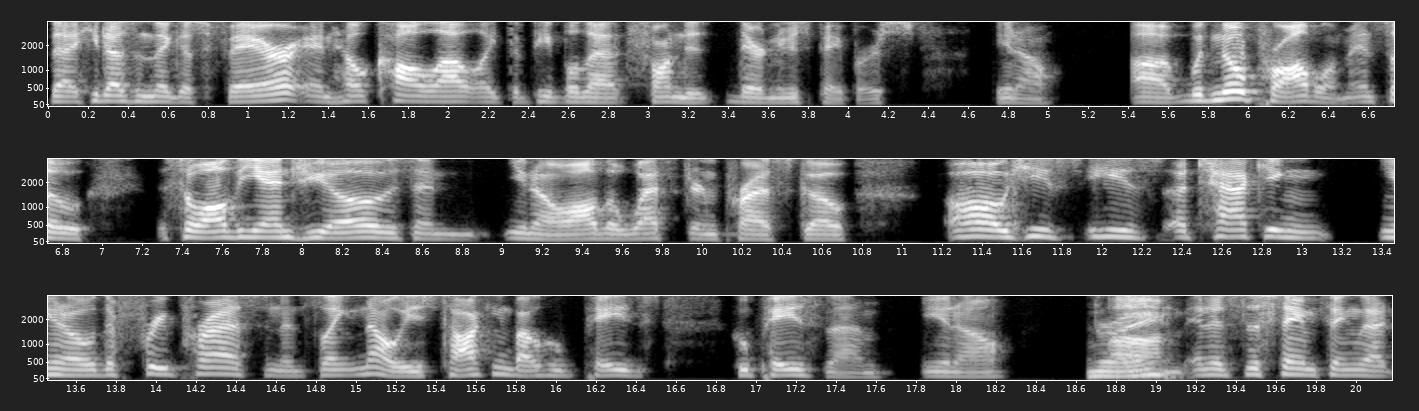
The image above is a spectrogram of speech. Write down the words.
that he doesn't think is fair and he'll call out like the people that funded their newspapers you know uh, with no problem. And so, so all the NGOs and you know all the Western press go, "Oh, he's he's attacking you know the free press," and it's like, no, he's talking about who pays who pays them, you know. right. Um, and it's the same thing that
